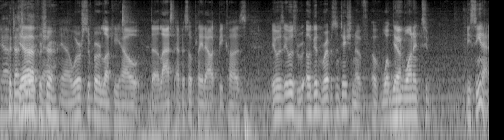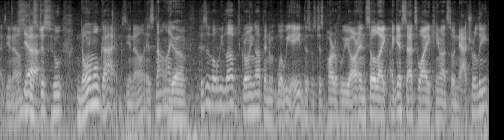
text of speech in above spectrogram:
Yeah. potentially. Yeah, for yeah, sure. Yeah, we're super lucky how the last episode played out because it was it was a good representation of, of what Yeah. we wanted to be seen as, you know? Yeah. Just just who normal guys, you know? It's not like Yeah. this is what we loved growing up and what we ate. This was just part of who we are. And so like I guess that's why it came out so naturally.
